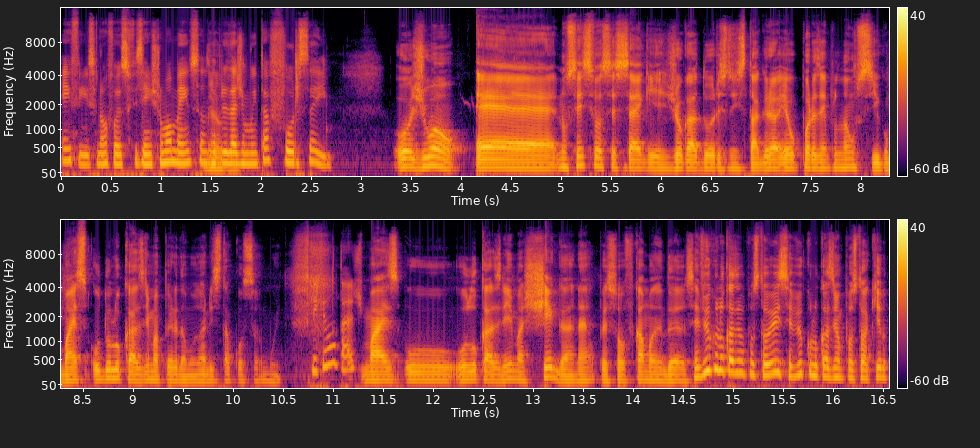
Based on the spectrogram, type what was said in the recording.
Enfim, isso não foi o suficiente no momento, o Santos vai precisar de muita força aí. Ô, João, é... não sei se você segue jogadores no Instagram. Eu, por exemplo, não sigo, mas o do Lucas Lima, perdão, meu nariz tá coçando muito. Fique à vontade. Mas o, o Lucas Lima chega, né? O pessoal fica mandando. Você viu que o Lucas Lima postou isso? Você viu que o Lucas Lima postou aquilo?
